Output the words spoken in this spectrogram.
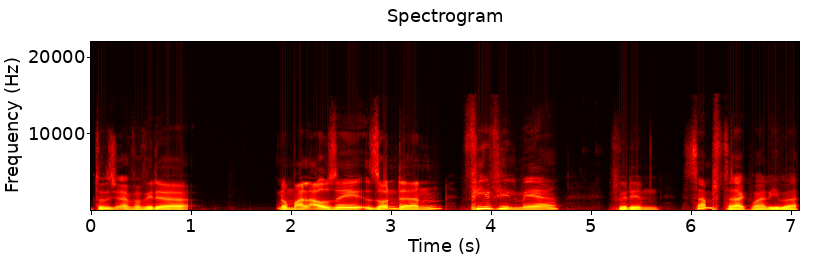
dass ich einfach wieder normal aussehe, sondern viel, viel mehr für den Samstag, mein Lieber.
